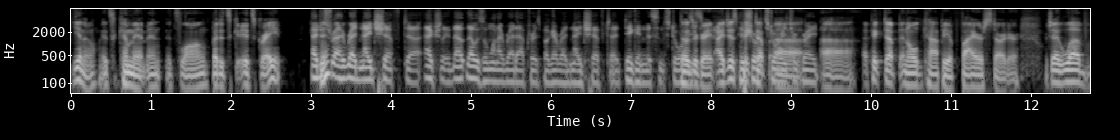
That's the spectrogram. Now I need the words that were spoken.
you know it's a commitment. It's long, but it's it's great. I just I read Night Shift. Uh, actually, that, that was the one I read after his book. I read Night Shift to dig into some stories. Those are great. I just His picked short up stories are uh, great. Uh, I picked up an old copy of Firestarter, which I love.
